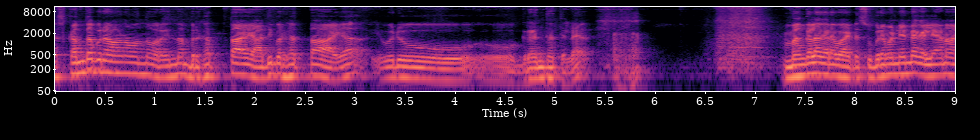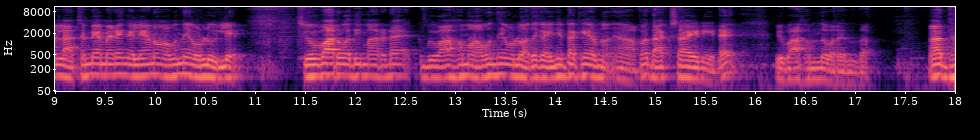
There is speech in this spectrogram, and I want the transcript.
സ്കന്ദപുരാണം എന്ന് പറയുന്ന ബൃഹത്തായ അതിബൃഹത്തായ ഒരു ഗ്രന്ഥത്തിൽ മംഗളകരമായിട്ട് സുബ്രഹ്മണ്യന്റെ കല്യാണമല്ല അച്ഛന്റെ അമ്മയുടെയും കല്യാണം ആവുന്നേ ഉള്ളൂ ഇല്ലേ? ശിവപാർവതിമാരുടെ വിവാഹം ആവുന്നേ ഉള്ളൂ. അത് കഴിഞ്ഞിട്ടൊക്കെയാണ് അപ്പോൾ അപ്പൊ ദാക്ഷായണിയുടെ വിവാഹം എന്ന് പറയുന്നത്. അധ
